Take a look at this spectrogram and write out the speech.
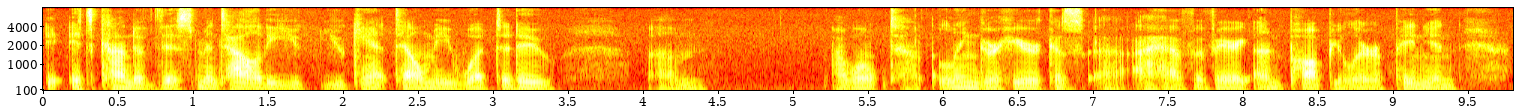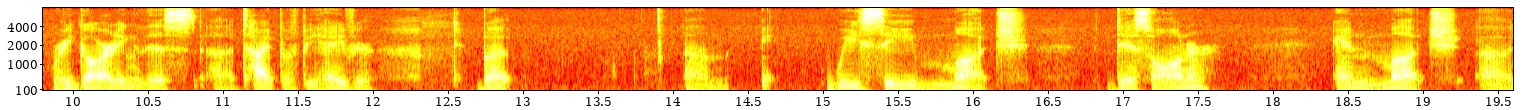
it's kind of this mentality you you can't tell me what to do. Um, I won't linger here because uh, I have a very unpopular opinion regarding this uh, type of behavior. But um, we see much dishonor and much uh,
